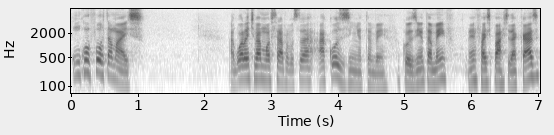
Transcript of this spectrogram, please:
um conforto a mais. Agora a gente vai mostrar para vocês a, a, cozinha também. A cozinha também né, faz parte da casa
